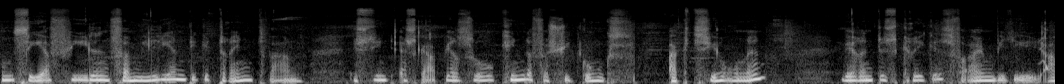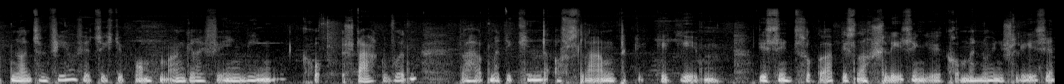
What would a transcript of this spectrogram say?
und sehr vielen Familien, die getrennt waren. Es, sind, es gab ja so Kinderverschickungsaktionen während des Krieges, vor allem wie die ab 1944 die Bombenangriffe in Wien stark wurden, da hat man die Kinder aufs Land gegeben. Die sind sogar bis nach Schlesien gekommen. Nur in Schlesien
